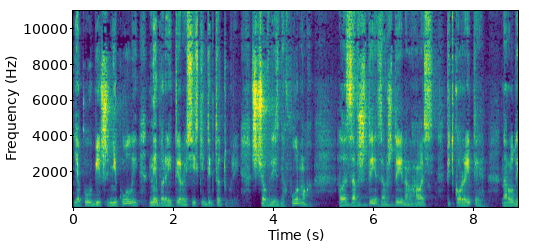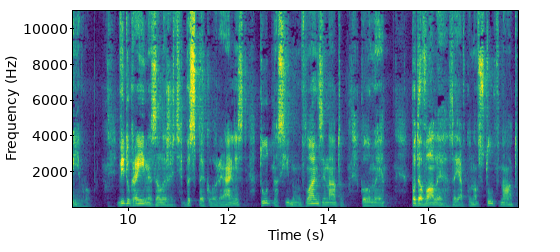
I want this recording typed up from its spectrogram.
яку більше ніколи не перейти російській диктатурі, що в різних формах, але завжди, завжди намагалась підкорити народи Європи. Від України залежить безпекова реальність тут, на східному фланзі НАТО, коли ми подавали заявку на вступ в НАТО.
